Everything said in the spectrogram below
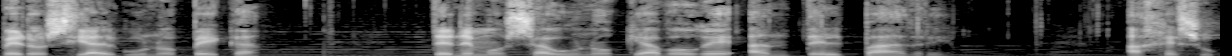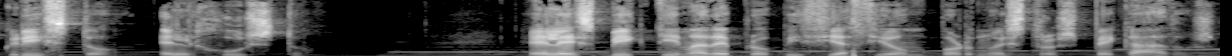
pero si alguno peca, tenemos a uno que abogue ante el Padre, a Jesucristo el justo. Él es víctima de propiciación por nuestros pecados,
